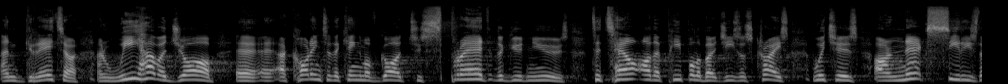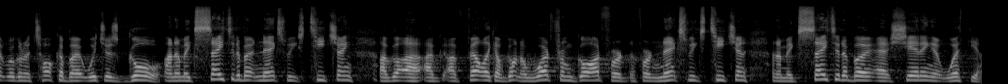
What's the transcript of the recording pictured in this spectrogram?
and greater. And we have a job, uh, uh according to the kingdom of God, to spread the good news, to tell other people about Jesus Christ, which is our next series that we're going to talk about, which is Go. And I'm excited about next week's teaching. I've, got I've, I've felt like I've gotten a word from God for, for next week's teaching, and I'm excited excited about uh, sharing it with you.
